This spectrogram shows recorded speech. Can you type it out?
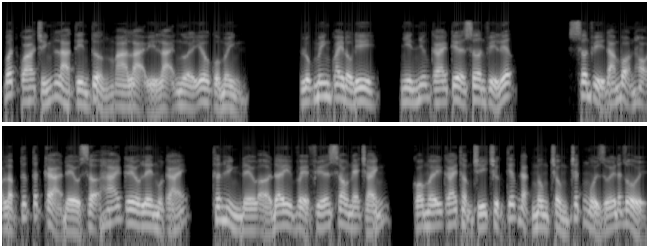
bất quá chính là tin tưởng mà lại ủy lại người yêu của mình. Lục minh quay đầu đi, nhìn những cái kia sơn phỉ liếc. Sơn phỉ đám bọn họ lập tức tất cả đều sợ hãi kêu lên một cái, thân hình đều ở đây về phía sau né tránh, có mấy cái thậm chí trực tiếp đặt mông chồng chất ngồi dưới đất rồi.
